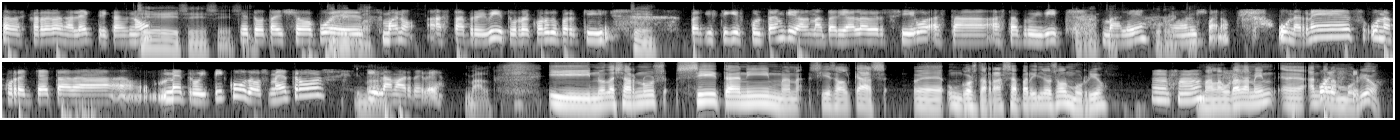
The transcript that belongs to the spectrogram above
de descàrregues elèctriques, no? Sí, sí, sí. sí. Que tot això, pues, Terrible. bueno, està prohibit, ho recordo per aquí. Sí per qui estigui escoltant que el material aversiu està, està prohibit. Correcte, vale? correcte. Doncs, bueno, un arnès, una corretgeta de metro i pico, dos metres, i la mar de bé. Val. I no deixar-nos, si tenim, si és el cas, eh, un gos de raça perillós, al morrió. Uh -huh. Malauradament, eh, han pues d'anar amb morrió. Sí.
